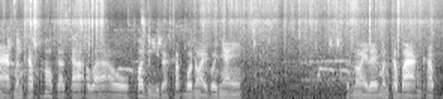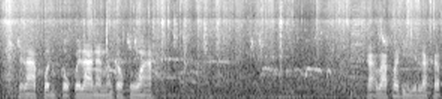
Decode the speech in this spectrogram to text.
นาดมันครับเฮากะกะเอาว่าเอาพอดีแหละครับบ่หน่อยบ่ใหญ่ก็น้อยอะไรมันกระบางครับ เวลาฝนตกเวลานั้นมันก็หัวกะว่าพอดีแหละครับ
